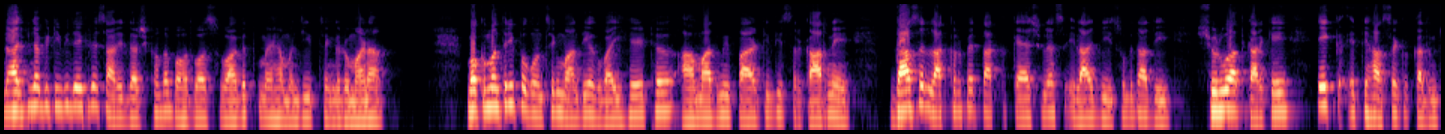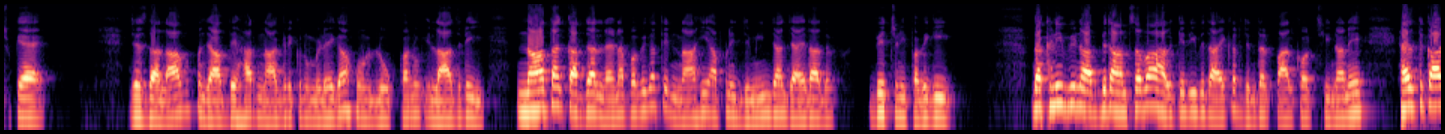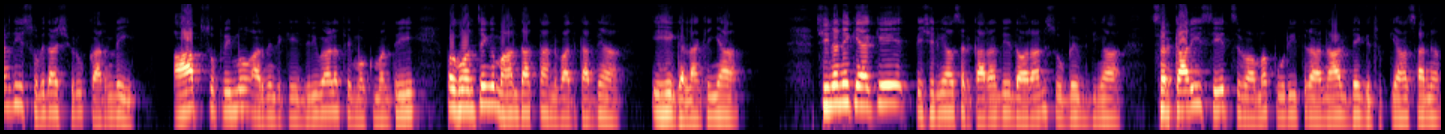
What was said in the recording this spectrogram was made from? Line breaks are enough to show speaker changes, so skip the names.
ਨਾਜ Punjabi TV ਦੇਖ ਰਹੇ ਸਾਰੇ ਦਰਸ਼ਕਾਂ ਦਾ ਬਹੁਤ-ਬਹੁਤ ਸਵਾਗਤ। ਮੈਂ ਹਮਨਜੀਤ ਸਿੰਘ ਰੋਮਾਣਾ। ਮੁੱਖ ਮੰਤਰੀ ਭਗਵੰਤ ਸਿੰਘ ਮਾਨ ਦੀ ਅਗਵਾਈ ਹੇਠ ਆਮ ਆਦਮੀ ਪਾਰਟੀ ਦੀ ਸਰਕਾਰ ਨੇ 10 ਲੱਖ ਰੁਪਏ ਤੱਕ ਕੈਸ਼ਲੈਸ ਇਲਾਜ ਦੀ ਸੁਵਿਧਾ ਦੀ ਸ਼ੁਰੂਆਤ ਕਰਕੇ ਇੱਕ ਇਤਿਹਾਸਕ ਕਦਮ ਚੁੱਕਿਆ ਹੈ। ਜਿਸ ਦਾ ਲਾਭ ਪੰਜਾਬ ਦੇ ਹਰ ਨਾਗਰਿਕ ਨੂੰ ਮਿਲੇਗਾ। ਹੁਣ ਲੋਕਾਂ ਨੂੰ ਇਲਾਜ ਲਈ ਨਾ ਤਾਂ ਕਰਜ਼ਾ ਲੈਣਾ ਪਵੇਗਾ ਤੇ ਨਾ ਹੀ ਆਪਣੀ ਜ਼ਮੀਨ ਜਾਂ ਜਾਇਦਾਦ ਵੇਚਣੀ ਪਵੇਗੀ। ਦੱਖਣੀ ਵਿਨਾ- ਵਿਧਾਨ ਸਭਾ ਹਲਕੇ ਦੀ ਵਿਧਾਇਕ ਰਜਿੰਦਰਪਾਲ ਕੌਰ ਛੀਨਾ ਨੇ ਹੈਲਥ ਕਾਰਡ ਦੀ ਸੁਵਿਧਾ ਸ਼ੁਰੂ ਕਰਨ ਲਈ ਆਪ ਸੁਪਰੀਮੋ ਅਰਵਿੰਦ ਕੇਜਰੀਵਾਲ ਅਤੇ ਮੁੱਖ ਮੰਤਰੀ ਭਗਵੰਤ ਸਿੰਘ ਮਾਨ ਦਾ ਧੰਨਵਾਦ ਕਰਦਿਆਂ ਇਹ ਗੱਲਾਂ ਕਹੀਆਂ। ਸੀਨਾ ਨੇ ਕਿਹਾ ਕਿ ਪਿਛਲੀਆਂ ਸਰਕਾਰਾਂ ਦੇ ਦੌਰਾਨ ਸੂਬੇ ਦੀਆਂ ਸਰਕਾਰੀ ਸਿਹਤ ਸੇਵਾਵਾਂ ਪੂਰੀ ਤਰ੍ਹਾਂ ਨਾਲ ਡਿੱਗ ਚੁੱਕੀਆਂ ਸਨ।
